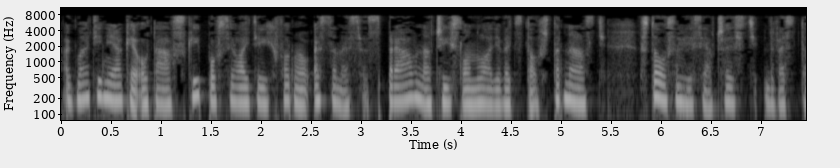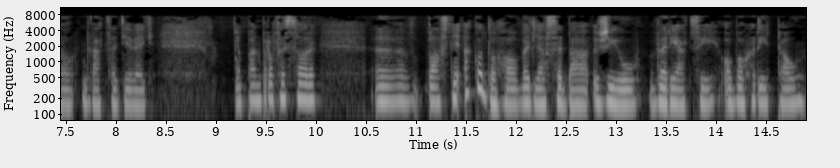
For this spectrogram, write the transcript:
Ak máte nejaké otázky, posielajte ich formou SMS správ na číslo 0914 186 229. Pán profesor, e, vlastne ako dlho vedľa seba žijú veriaci oboch rítov?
